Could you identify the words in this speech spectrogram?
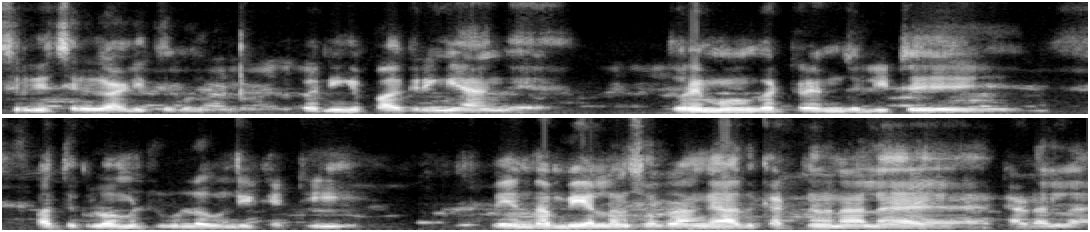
சிறுக சிறுக அழித்து கொண்டிருக்கோம் இப்போ நீங்கள் பார்க்குறீங்க அங்கே துறைமுகம் கட்டுறேன்னு சொல்லிட்டு பத்து கிலோமீட்டருக்குள்ளே கொண்டு கட்டி இப்போ என் தம்பி எல்லாம் அது கட்டினதுனால கடலை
